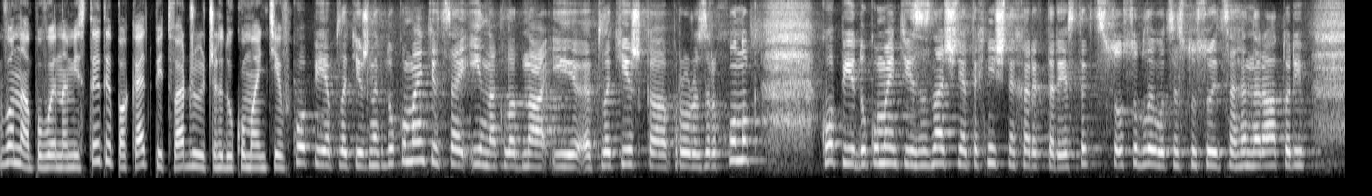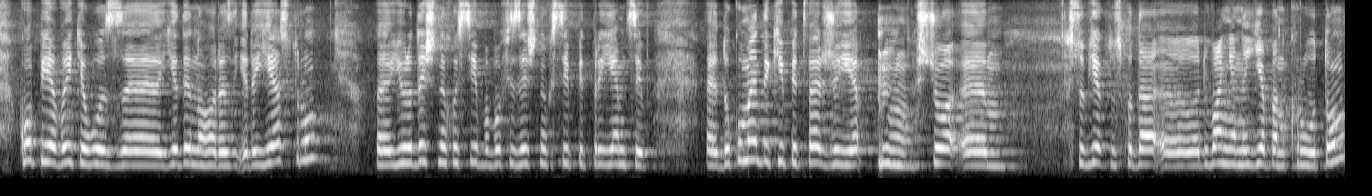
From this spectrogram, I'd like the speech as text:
Вона повинна містити пакет підтверджуючих документів. Копія платіжних документів це і накладна, і е, платіжка про розрахунок. Копії документів із зазначення технічних характеристик, особливо це стосується генераторів. Копія витягу з е, єдиного реєстру юридичних осіб або фізичних осіб підприємців. Е, Документ, який підтверджує, що е, суб'єкт господарювання не є банкрутом.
